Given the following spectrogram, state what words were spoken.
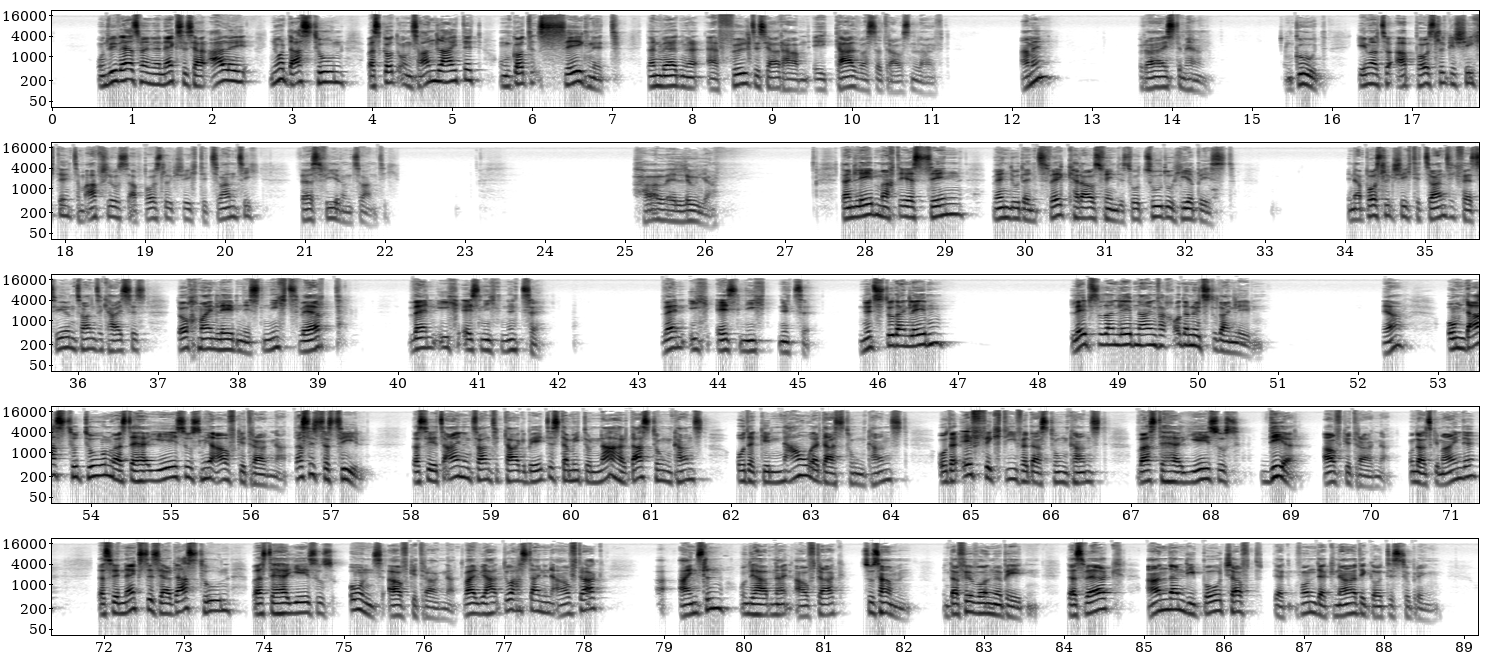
Und wie wäre es, wenn wir nächstes Jahr alle nur das tun, was Gott uns anleitet und Gott segnet? Dann werden wir ein erfülltes Jahr haben, egal was da draußen läuft. Amen. Preis dem Herrn. Gut, gehen wir zur Apostelgeschichte, zum Abschluss, Apostelgeschichte 20, Vers 24. Halleluja. Dein Leben macht erst Sinn, wenn du den Zweck herausfindest, wozu du hier bist. In Apostelgeschichte 20, Vers 24 heißt es, doch mein Leben ist nichts wert, wenn ich es nicht nütze. Wenn ich es nicht nütze. Nützt du dein Leben? Lebst du dein Leben einfach oder nützt du dein Leben? Ja? Um das zu tun, was der Herr Jesus mir aufgetragen hat. Das ist das Ziel dass du jetzt 21 Tage betest, damit du nachher das tun kannst oder genauer das tun kannst oder effektiver das tun kannst, was der Herr Jesus dir aufgetragen hat. Und als Gemeinde, dass wir nächstes Jahr das tun, was der Herr Jesus uns aufgetragen hat. Weil wir, du hast einen Auftrag äh, einzeln und wir haben einen Auftrag zusammen. Und dafür wollen wir beten. Das Werk anderen die Botschaft der, von der Gnade Gottes zu bringen.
